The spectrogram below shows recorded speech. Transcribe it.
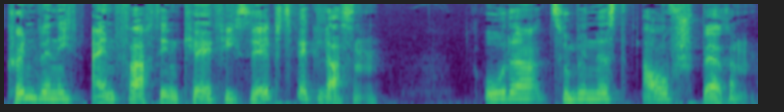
können wir nicht einfach den Käfig selbst weglassen? Oder zumindest aufsperren?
